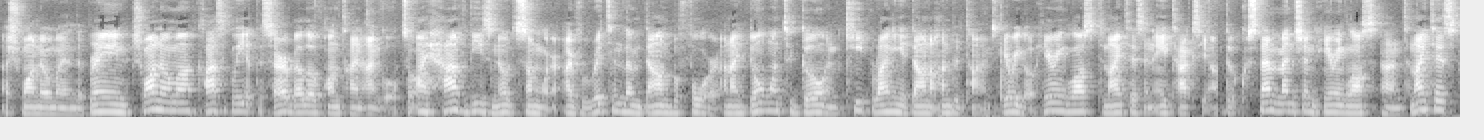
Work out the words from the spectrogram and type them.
a schwannoma in the brain. Schwannoma, classically at the cerebellopontine angle. So I have these notes somewhere. I've written them down before, and I don't want to go and keep writing it down a hundred times. Here we go, hearing loss, tinnitus, and ataxia. The stem mentioned hearing loss and tinnitus,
